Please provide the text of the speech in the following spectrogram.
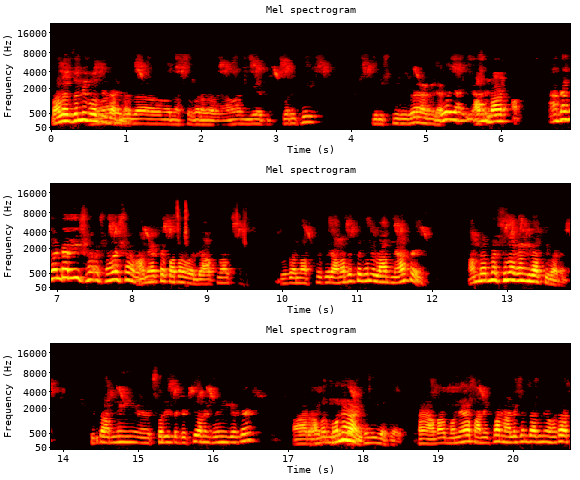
ভালোর জন্যই বলছি আমার নষ্ট করা যাবে না। আমার নিয়ে করেছি তিরিশ মিনিট আপনার আধা ঘণ্টার এই সমস্যা হবে। আমি একটা কথা বলি আপনার রোজা নষ্ট করে আমাদের তো কোনো লাভ নেই আছে? আমরা আপনার শুভাকাঙ্ক্ষী ভাবতে পারেন কিন্তু আপনি শরীরটা দেখছি অনেক ভেঙে গেছে আর আমার মনে হয় ঠিক আছে হ্যাঁ আমার মনে হয় পানি খান নাহলে কিন্তু আপনি হঠাৎ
